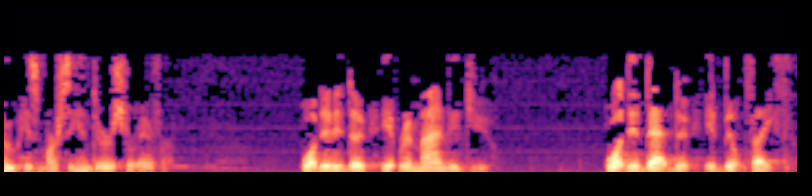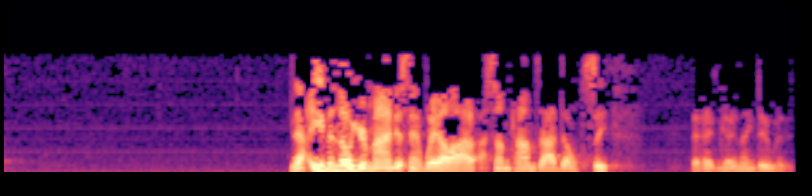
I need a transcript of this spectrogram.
Oh, his mercy endures forever. What did it do? It reminded you. What did that do? It built faith. Now, even though your mind is saying, well, I, sometimes I don't see, that hasn't got anything to do with it.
